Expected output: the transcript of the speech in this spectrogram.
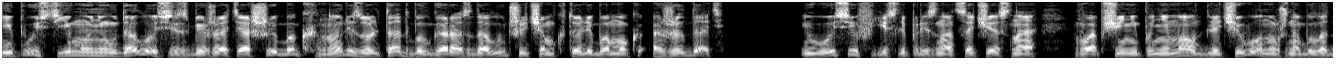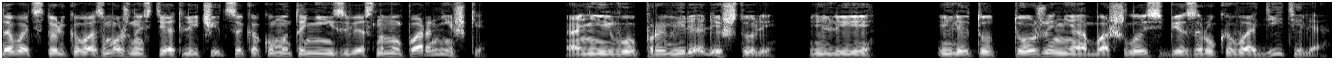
И пусть ему не удалось избежать ошибок, но результат был гораздо лучше, чем кто-либо мог ожидать. Иосиф, если признаться честно, вообще не понимал, для чего нужно было давать столько возможностей отличиться какому-то неизвестному парнишке. Они его проверяли, что ли? Или... Или тут тоже не обошлось без руководителя?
